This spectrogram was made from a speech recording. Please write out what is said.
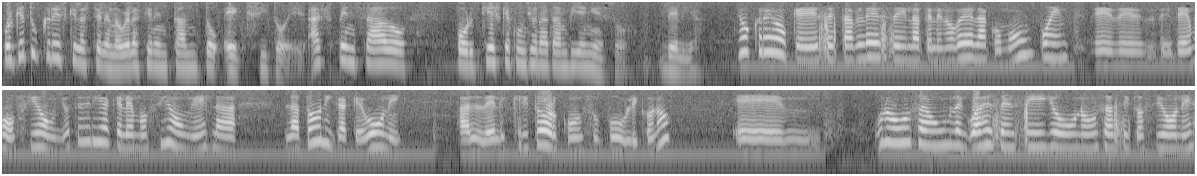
¿Por qué tú crees que las telenovelas tienen tanto éxito? ¿Has pensado por qué es que funciona tan bien eso, Delia? Yo creo que se establece en la telenovela como un puente de, de, de, de emoción. Yo te diría que la emoción es la, la tónica que une al escritor con su público, ¿no? Eh, uno usa un lenguaje sencillo, uno usa situaciones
